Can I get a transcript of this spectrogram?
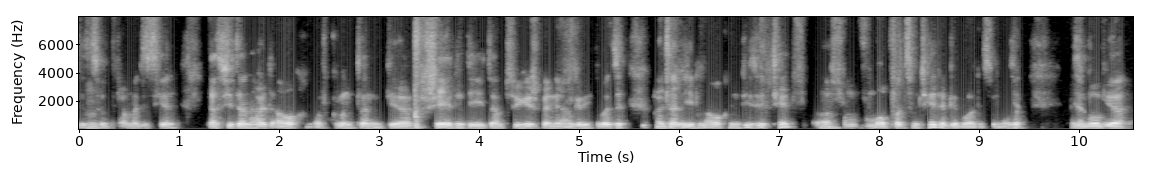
mhm. so traumatisierend, dass sie dann halt auch aufgrund dann der Schäden, die dann psychisch bei ihnen angerichtet worden sind, halt dann eben auch in diese Tät mhm. vom, vom, Opfer zum Täter geworden sind. Also, also ja. wo wir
